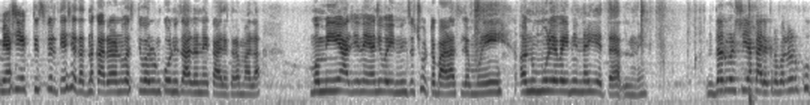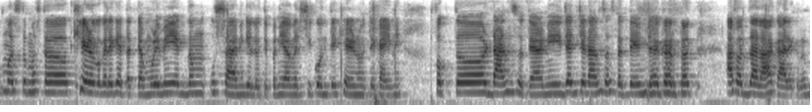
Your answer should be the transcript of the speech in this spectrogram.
मी अशी एकटीच फिरते शेतातनं कारण वस्तीवरून कोणीच आलं नाही कार्यक्रमाला. मम्मी आली नाही आणि वहिनींचं छोटं बाळ असल्यामुळे अनुमुळे वहिनींनाही येता आलं नाही. दरवर्षी या कार्यक्रमाला खूप मस्त मस्त खेळ वगैरे घेतात. त्यामुळे मी एकदम उत्साहाने गेले होते. पण यावर्षी कोणते खेळ नव्हते काही नाही. फक्त डान्स होते आणि ज्यांचे डान्स असतात ते एन्जॉय करतात. असाच झाला हा कार्यक्रम.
